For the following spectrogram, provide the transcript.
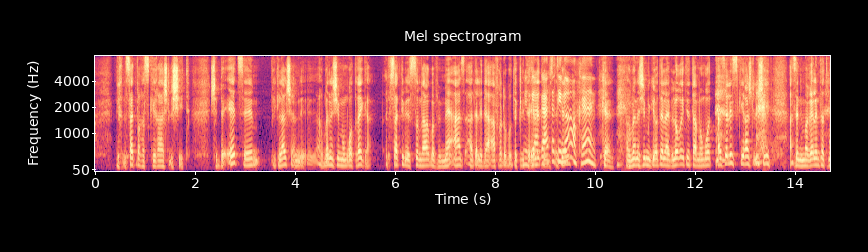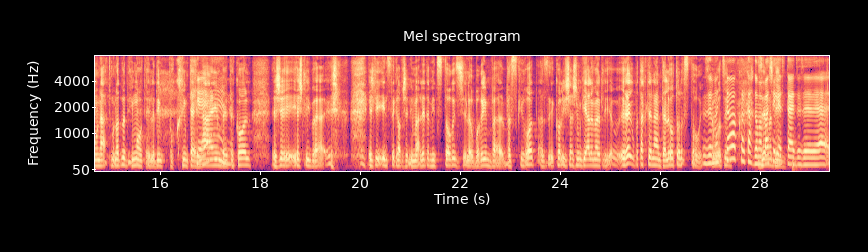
נכנסה כבר הסקירה השלישית, שבעצם, בגלל שהרבה נשים אומרות, רגע, הפסקתי ב-24 ומאז עד הלידה אף אחד לא בודק לי את הילד. מתגעגעת ומסתכל." לתינוק, כן. כן, הרבה נשים מגיעות אליי ולא ראיתי אותם, אומרות, תעשה לי סקירה שלישית. אז אני מראה להם את התמונה, התמונות מדהימות, הילדים פוקחים את העיניים כן. ואת הכל. יש, יש, לי, יש, לי אינסטגרם שאני מעלה תמיד סטוריז של העוברים בסקירות, אז כל אישה שמגיעה אליי אומרת לי, רגע, הוא פתח את העיניים, תעלה אותו לסטורי. זה מתוק רוצים- כל כך, גם הבת שלי. עשתה את זה, זה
